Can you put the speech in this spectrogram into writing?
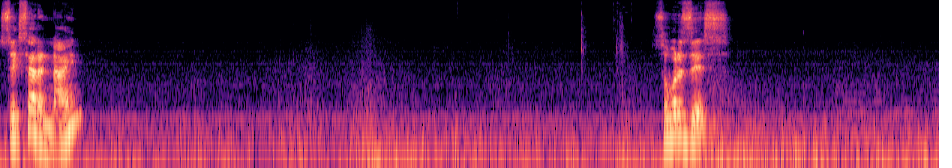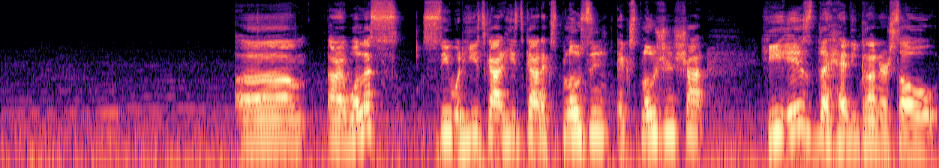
6 out of 9? So what is this? Um, alright, well let's see what he's got. He's got explosion explosion shot. He is the heavy gunner, so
